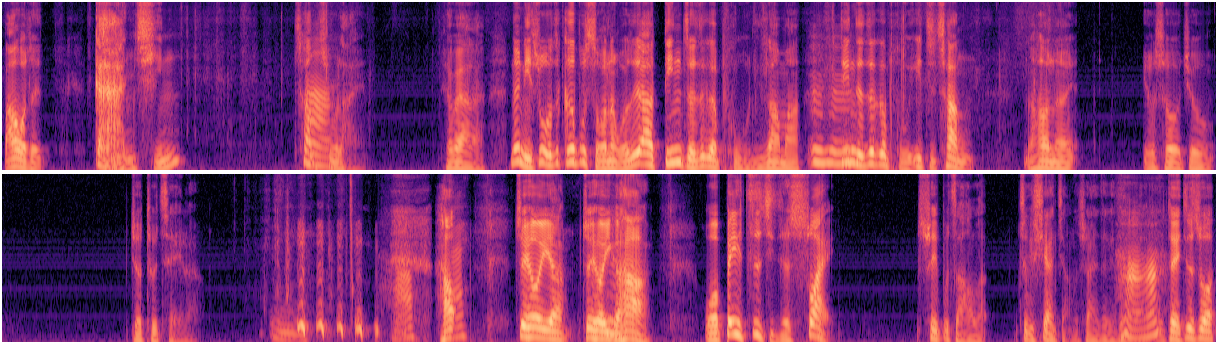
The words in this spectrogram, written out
把我的感情唱出来，晓不晓得？那你说我这歌不熟呢，我就要盯着这个谱，你知道吗？嗯、盯着这个谱一直唱，然后呢，有时候就就吐词了。嗯，好，好，最后一个，最后一个哈，嗯、我被自己的帅睡不着了。这个现在讲的帅，这个对，对，就是说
